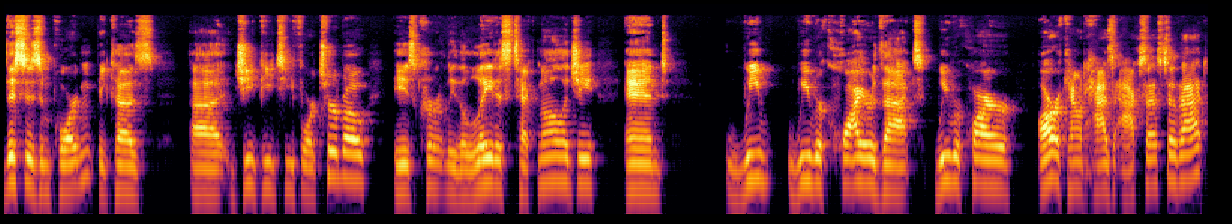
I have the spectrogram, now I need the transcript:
this is important because uh, GPT-4 Turbo is currently the latest technology, and we we require that we require our account has access to that,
